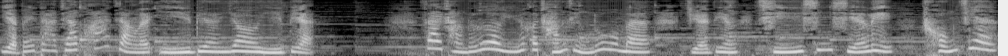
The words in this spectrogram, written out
也被大家夸奖了一遍又一遍。在场的鳄鱼和长颈鹿们决定齐心协力重建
